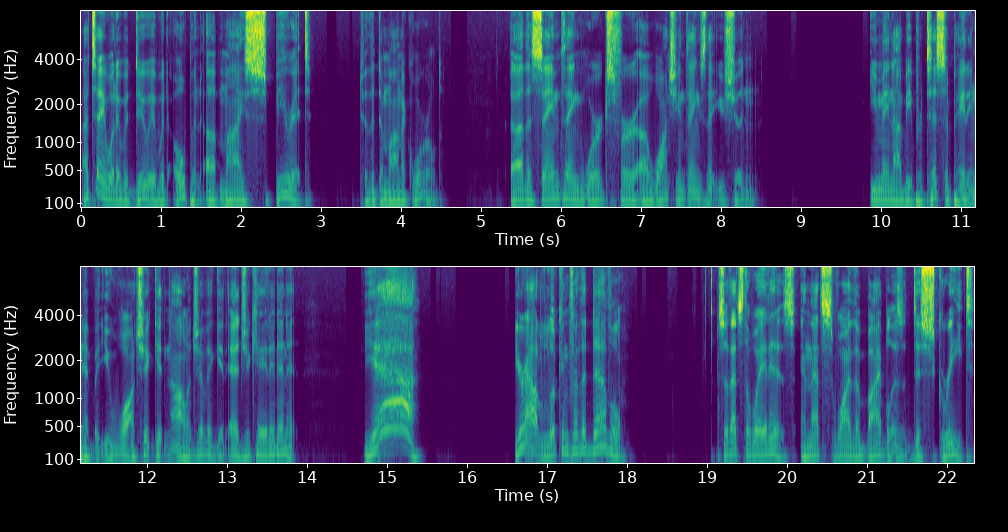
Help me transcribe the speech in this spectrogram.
I tell you what it would do. It would open up my spirit to the demonic world. Uh, the same thing works for uh, watching things that you shouldn't. You may not be participating in it, but you watch it, get knowledge of it, get educated in it. Yeah. You're out looking for the devil. So that's the way it is. And that's why the Bible is discreet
